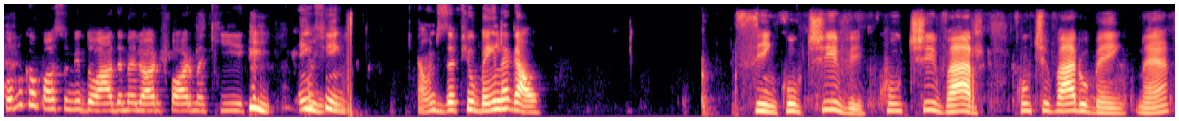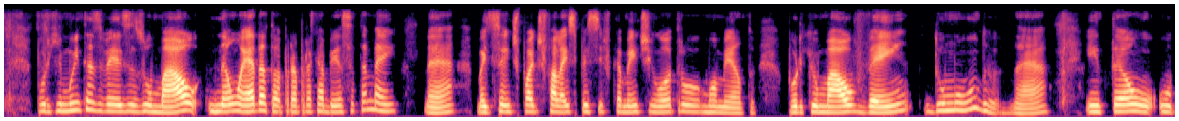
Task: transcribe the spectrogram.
como que eu posso me doar da melhor forma aqui? Enfim, é um desafio bem legal. Sim, cultive, cultivar, cultivar o bem, né? Porque muitas vezes o mal não é da tua própria cabeça também, né? Mas isso a gente pode falar especificamente em outro momento, porque o mal vem do mundo, né? Então, o,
